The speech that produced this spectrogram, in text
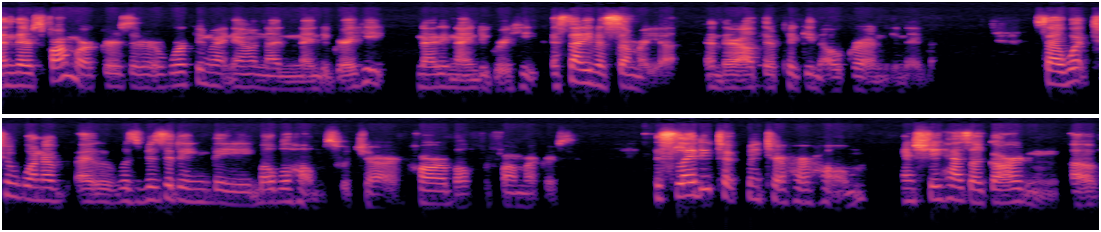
And there's farm workers that are working right now in 99 degree heat, 99 degree heat. It's not even summer yet. And they're out there picking okra and you name it. So I went to one of, I was visiting the mobile homes, which are horrible for farm workers. This lady took me to her home and she has a garden of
